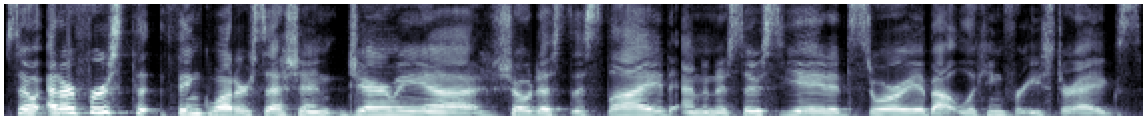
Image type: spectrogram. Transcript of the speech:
So at our first Th ThinkWater session, Jeremy uh, showed us this slide and an associated story about looking for Easter eggs.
